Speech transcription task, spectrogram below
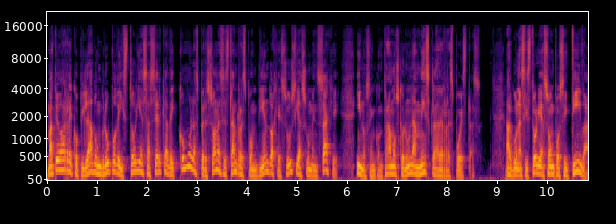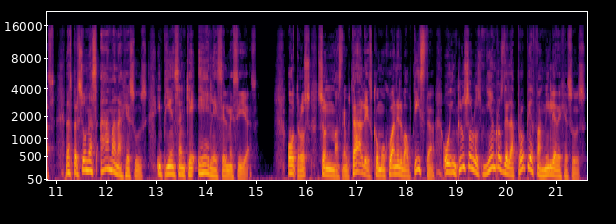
Mateo ha recopilado un grupo de historias acerca de cómo las personas están respondiendo a Jesús y a su mensaje, y nos encontramos con una mezcla de respuestas. Algunas historias son positivas, las personas aman a Jesús y piensan que Él es el Mesías. Otros son más neutrales, como Juan el Bautista, o incluso los miembros de la propia familia de Jesús,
